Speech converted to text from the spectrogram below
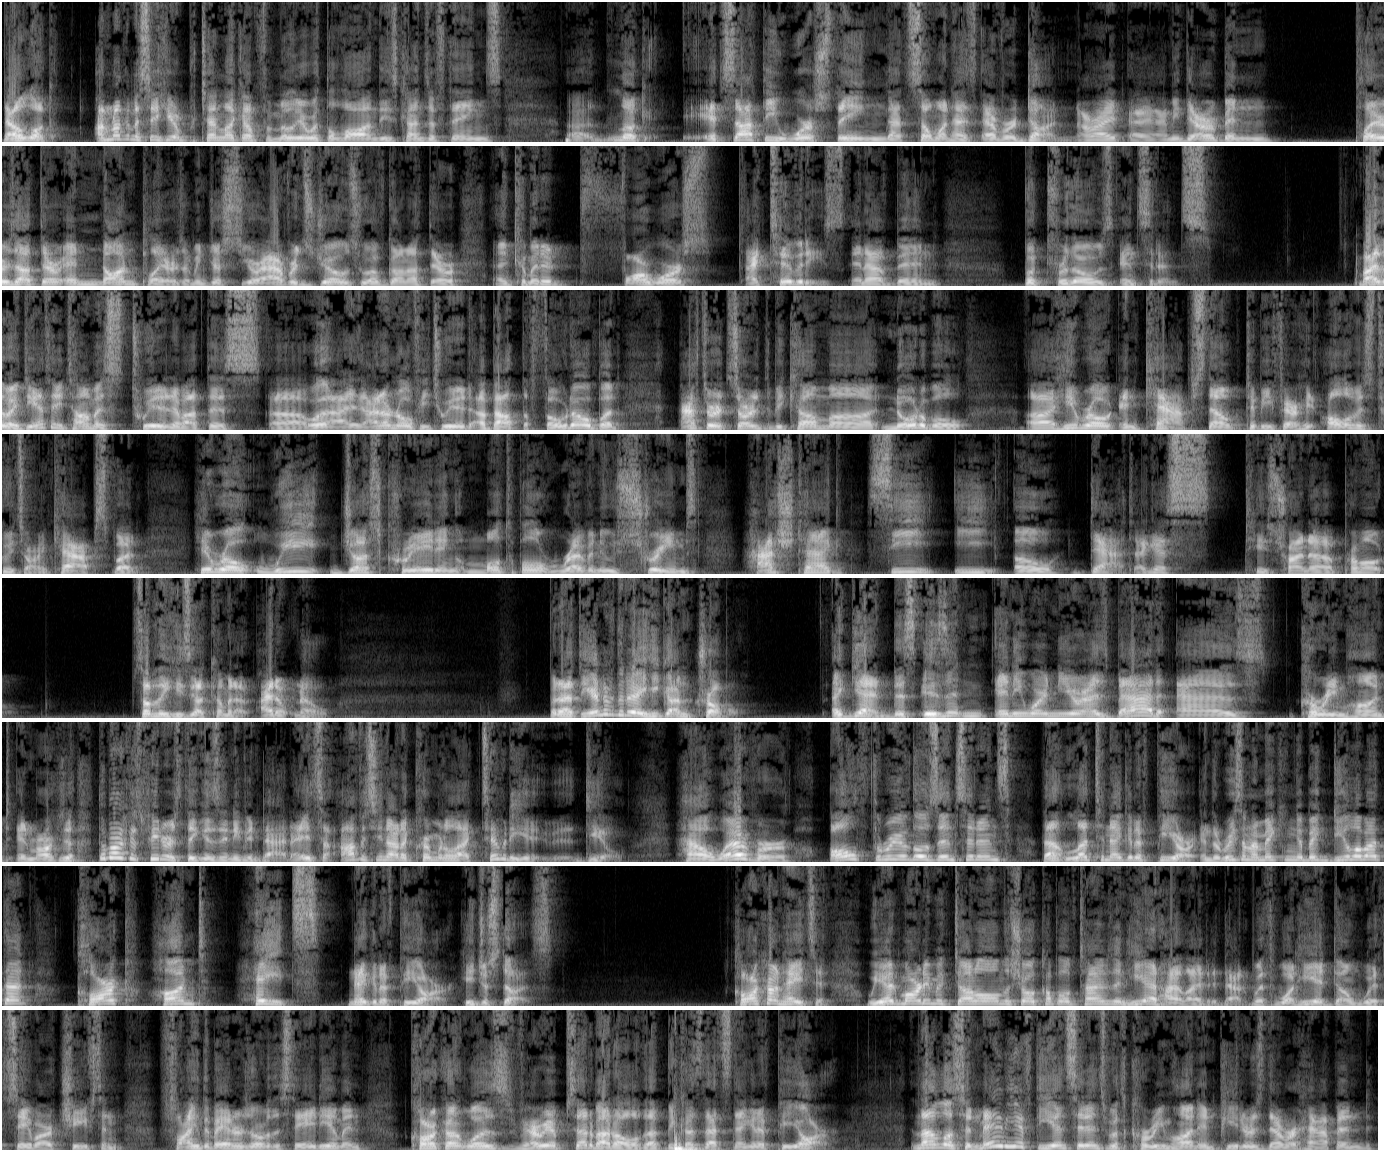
Now, look, I'm not going to sit here and pretend like I'm familiar with the law and these kinds of things. Uh, look, it's not the worst thing that someone has ever done. All right. I mean, there have been players out there and non players. I mean, just your average Joes who have gone out there and committed far worse activities and have been booked for those incidents. By the way, De'Anthony Thomas tweeted about this. Uh, well, I, I, don't know if he tweeted about the photo, but after it started to become uh, notable, uh, he wrote in caps. Now, to be fair, he, all of his tweets are in caps, but he wrote, We just creating multiple revenue streams. Hashtag CEO DAT. I guess he's trying to promote something he's got coming out. I don't know. But at the end of the day, he got in trouble. Again, this isn't anywhere near as bad as Kareem Hunt and Marcus. The Marcus Peters thing isn't even bad. It's obviously not a criminal activity uh, deal. However, all three of those incidents that led to negative PR. And the reason I'm making a big deal about that, Clark Hunt hates negative PR. He just does. Clark Hunt hates it. We had Marty McDonald on the show a couple of times, and he had highlighted that with what he had done with Save Our Chiefs and flying the banners over the stadium. And Clark Hunt was very upset about all of that because that's negative PR. Now, listen, maybe if the incidents with Kareem Hunt and Peters never happened,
